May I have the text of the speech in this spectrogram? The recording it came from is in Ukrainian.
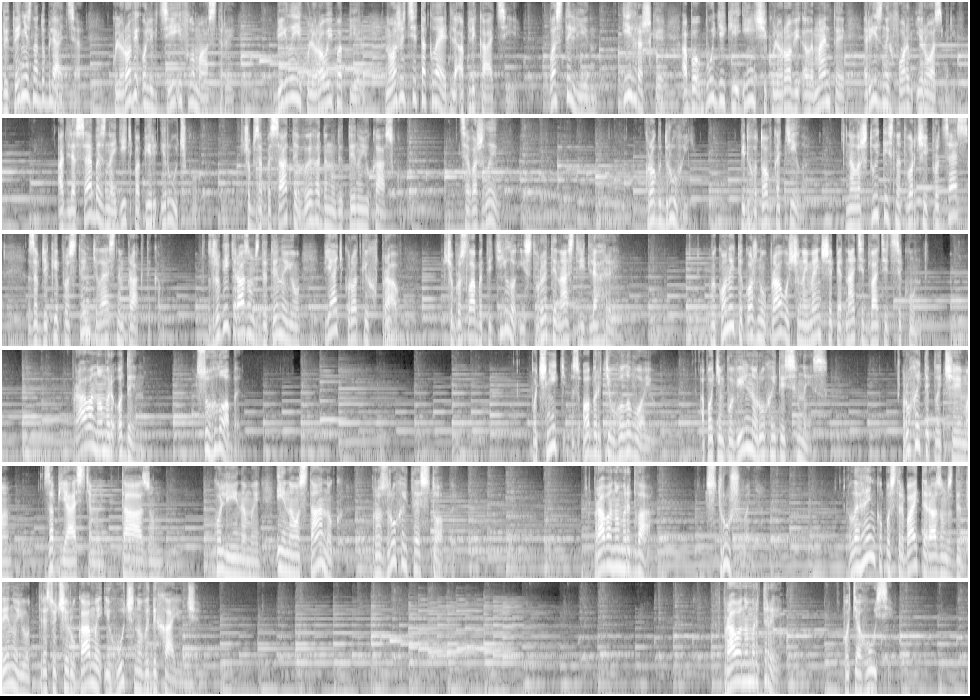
Дитині знадобляться кольорові олівці і фломастери, білий і кольоровий папір, ножиці та клей для аплікації, пластилін, іграшки або будь-які інші кольорові елементи різних форм і розмірів. А для себе знайдіть папір і ручку, щоб записати вигадану дитиною казку. Це важливо. Крок другий підготовка тіла. Налаштуйтесь на творчий процес завдяки простим тілесним практикам. Зробіть разом з дитиною 5 коротких вправ, щоб розслабити тіло і створити настрій для гри. Виконуйте кожну вправу щонайменше 15-20 секунд. Вправа номер 1 Суглоби. Почніть з обертів головою, а потім повільно рухайтесь вниз. Рухайте плечима, зап'ястями, тазом, колінами і наостанок розрухайте стопи. Вправа номер 2 Струшування. Легенько пострибайте разом з дитиною, трясучи руками і гучно видихаючи. Вправа номер 3 Потягусі.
